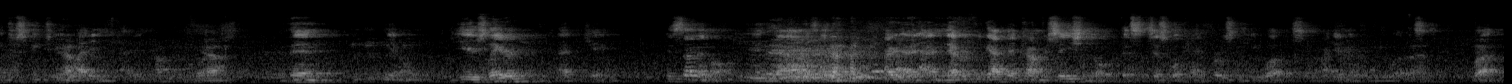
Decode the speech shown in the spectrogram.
He just speak to you. I didn't, I didn't know who. And then, you know, years later, I became his son-in-law. I, I, I never forgot that conversation, though. That's just what kind of person he was. You know, I didn't know who he was. But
